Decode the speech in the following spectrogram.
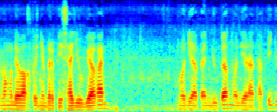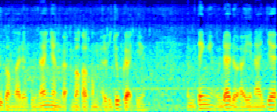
emang udah waktunya berpisah juga kan? Mau diapain juga mau diratapi juga nggak ada gunanya nggak bakal kembali juga dia. Yang penting ya udah doain aja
